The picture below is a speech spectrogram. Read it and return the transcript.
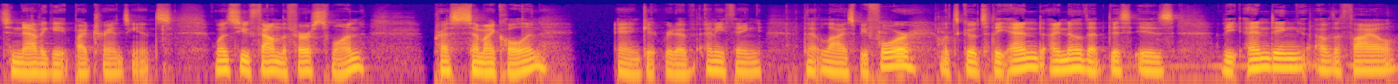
to navigate by transients. Once you've found the first one press semicolon and get rid of anything that lies before. Let's go to the end. I know that this is the ending of the file.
